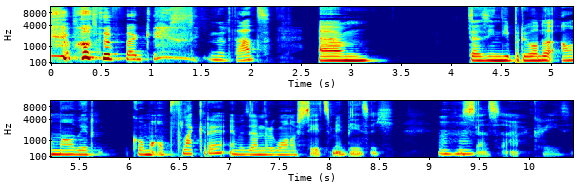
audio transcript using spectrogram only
What the fuck? Inderdaad. Ehm, dat is in die periode allemaal weer komen opflakkeren en we zijn er gewoon nog steeds mee bezig. Mhm. Dus dat is eh, crazy.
